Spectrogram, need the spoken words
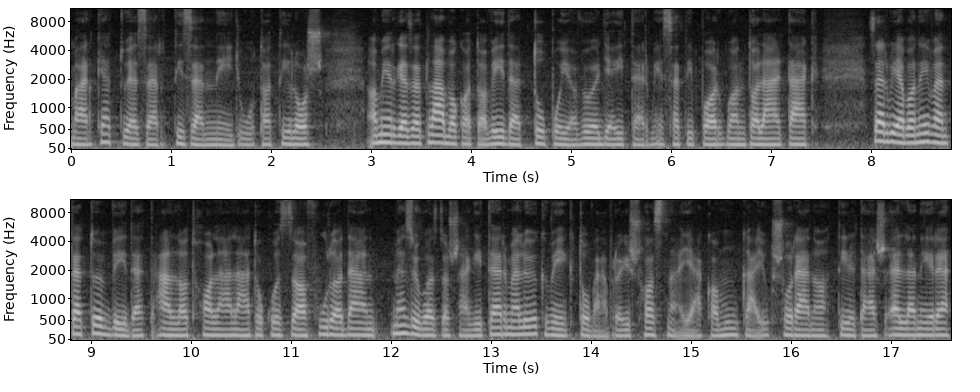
már 2014 óta tilos. A mérgezett lábakat a védett Topolya völgyei természeti parkban találták. Szerbiában évente több védett állat halálát okozza a furadán, mezőgazdasági termelők még továbbra is használják a munkájuk során a tiltás ellenére,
